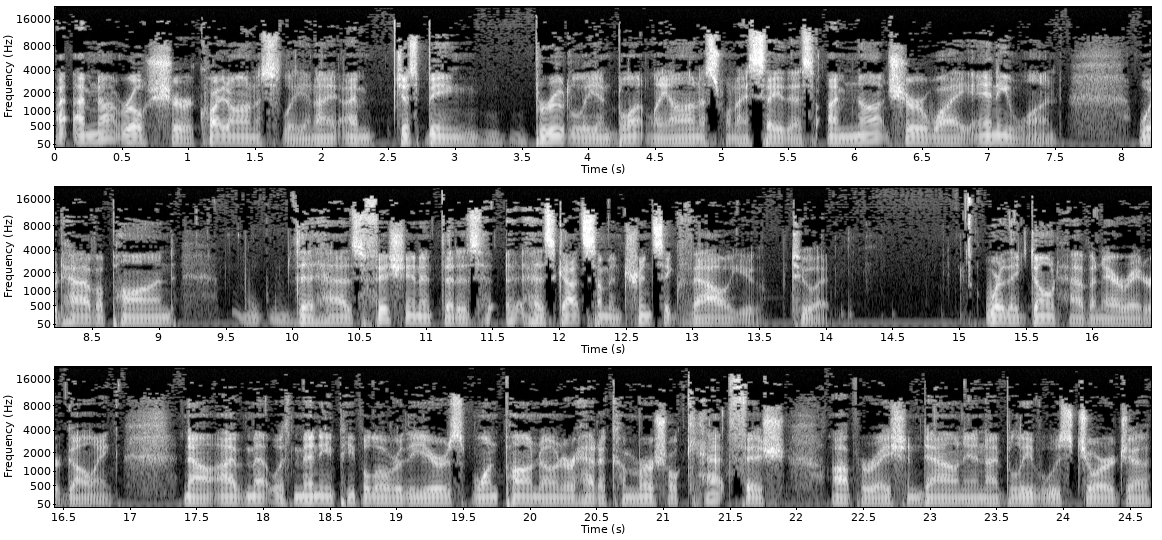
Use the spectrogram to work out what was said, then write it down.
I, am not real sure, quite honestly, and I, I'm just being brutally and bluntly honest when I say this. I'm not sure why anyone would have a pond that has fish in it that is, has got some intrinsic value to it where they don't have an aerator going. Now, I've met with many people over the years. One pond owner had a commercial catfish operation down in, I believe it was Georgia,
